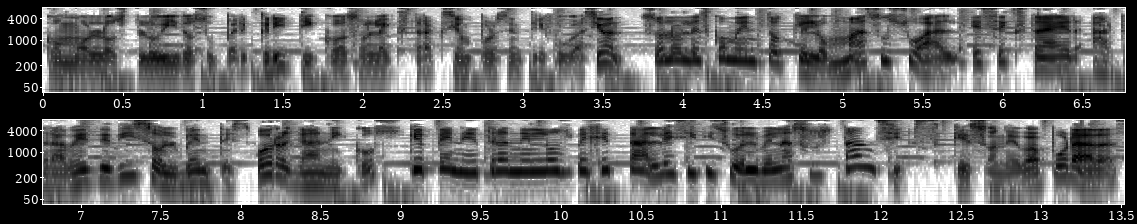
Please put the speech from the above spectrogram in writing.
como los fluidos supercríticos o la extracción por centrifugación. Solo les comento que lo más usual es extraer a través de disolventes orgánicos que penetran en los vegetales y disuelven las sustancias, que son evaporadas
